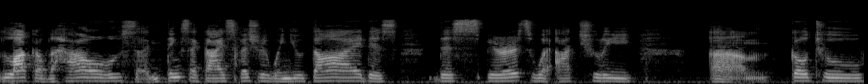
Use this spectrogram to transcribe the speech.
luck of the house and things like that. Especially when you die, this this spirits will actually um, go to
